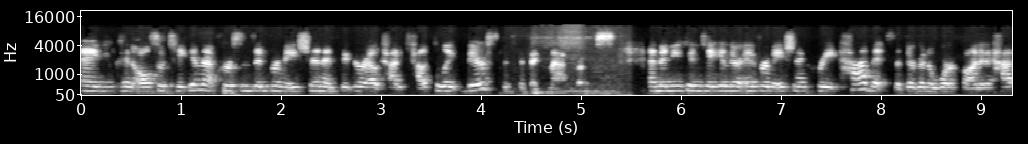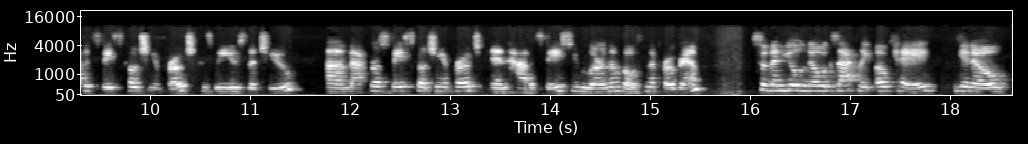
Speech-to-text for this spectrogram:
And you can also take in that person's information and figure out how to calculate their specific macros. And then you can take in their information and create habits that they're going to work on in a habits based coaching approach because we use the two um, macros based coaching approach and habits based. You learn them both in the program. So then you'll know exactly, okay, you know,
